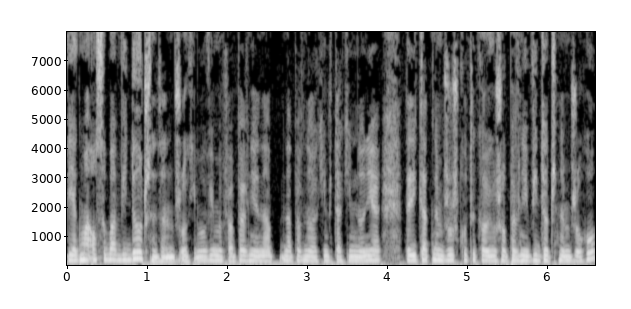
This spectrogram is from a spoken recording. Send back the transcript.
jak, ma osoba widoczny ten brzuch i mówimy pewnie na, na pewno o jakimś takim, no nie delikatnym brzuszku, tylko już o pewnie widocznym brzuchu,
